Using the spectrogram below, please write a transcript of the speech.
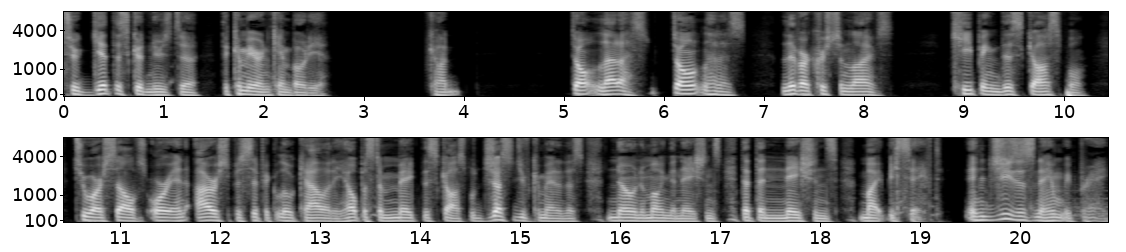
to get this good news to the Khmer in Cambodia. God, don't let us, don't let us live our Christian lives keeping this gospel to ourselves or in our specific locality. Help us to make this gospel, just as you've commanded us, known among the nations, that the nations might be saved. In Jesus' name we pray.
